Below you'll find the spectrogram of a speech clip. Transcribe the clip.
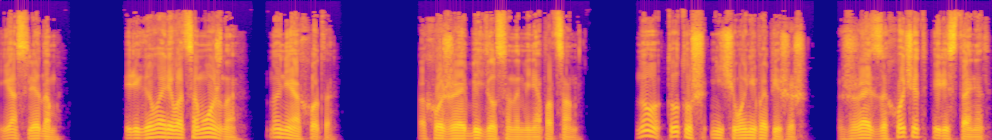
я следом. Переговариваться можно, но неохота. Похоже, обиделся на меня пацан. Ну, тут уж ничего не попишешь. Жрать захочет, перестанет.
